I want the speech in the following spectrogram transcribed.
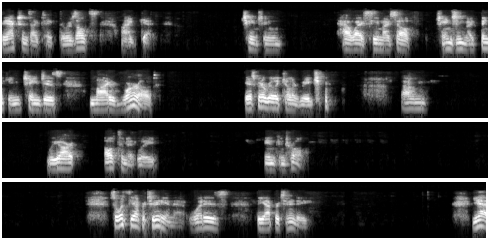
the actions I take, the results I get, changing how I see myself, changing my thinking changes my world. Yeah, it's been a really killer week. um, we are ultimately in control. So, what's the opportunity in that? What is the opportunity? Yeah.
